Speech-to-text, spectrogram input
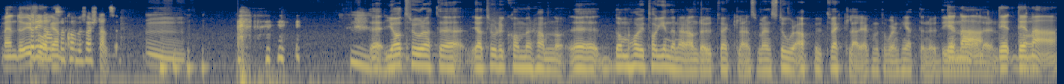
Men då är så frågan... det är de som kommer först alltså? Mm. Det, jag tror att det, jag tror det kommer hamna... Eh, de har ju tagit in den här andra utvecklaren som är en stor apputvecklare. Jag kommer inte ihåg vad den heter nu. DNA. Eller, DNA. Ja.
